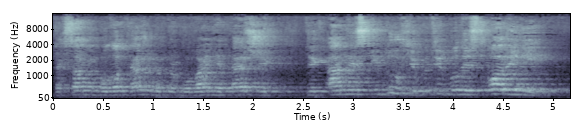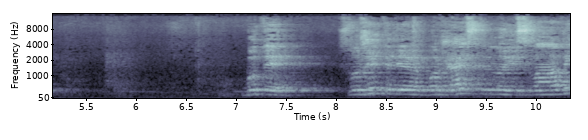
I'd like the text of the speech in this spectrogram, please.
Так само було, каже, випробування перших тих ангельських духів, які були створені бути служителі Божественної слави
